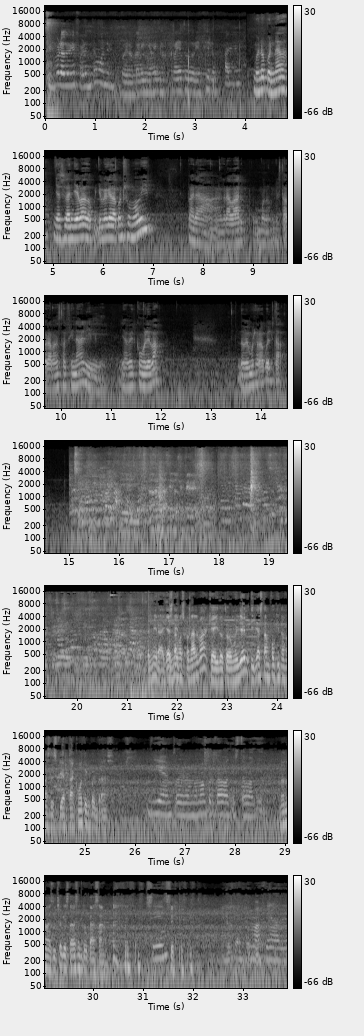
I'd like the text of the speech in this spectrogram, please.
Sí, pero de diferente manera. Bueno, cariño, venga, que vaya todo bien, cielo. Adiós. Bueno, pues nada, ya se la han llevado. Yo me he quedado con su móvil para grabar, bueno, lo estaba grabando hasta el final y, y a ver cómo le va. Nos vemos a la vuelta. Pues mira, ya estamos con Alba, que ha ido todo muy bien y ya está un poquito más despierta. ¿Cómo te encuentras? Bien, pero no me acordaba que estaba aquí. No, no, has dicho que estabas en tu casa. Sí, Sí. imagínate.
